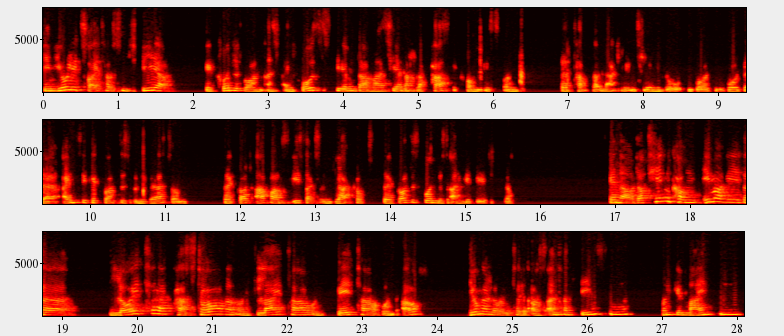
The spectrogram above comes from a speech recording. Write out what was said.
im Juli 2004 gegründet worden, als ein großes Team damals hier nach La Paz gekommen ist und der Tabernakel ins Leben gerufen wurde, wo der einzige Gott des Universums der Gott Abrahams, Isaaks und Jakobs, der Gott des Bundes angebetet wird. Genau, dorthin kommen immer wieder Leute, Pastoren und Leiter und Beter und auch junge Leute aus anderen Diensten und Gemeinden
